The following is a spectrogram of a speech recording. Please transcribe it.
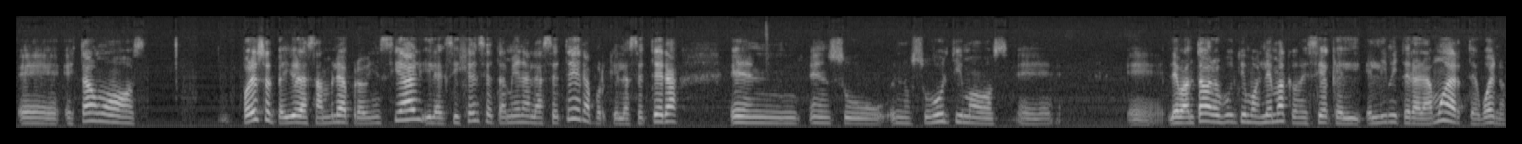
eh, estamos por eso el pedido de la Asamblea Provincial y la exigencia también a la CETERA, porque la CETERA en, en, su, en sus últimos, eh, eh, levantaba los últimos lemas que decía que el límite era la muerte. Bueno,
